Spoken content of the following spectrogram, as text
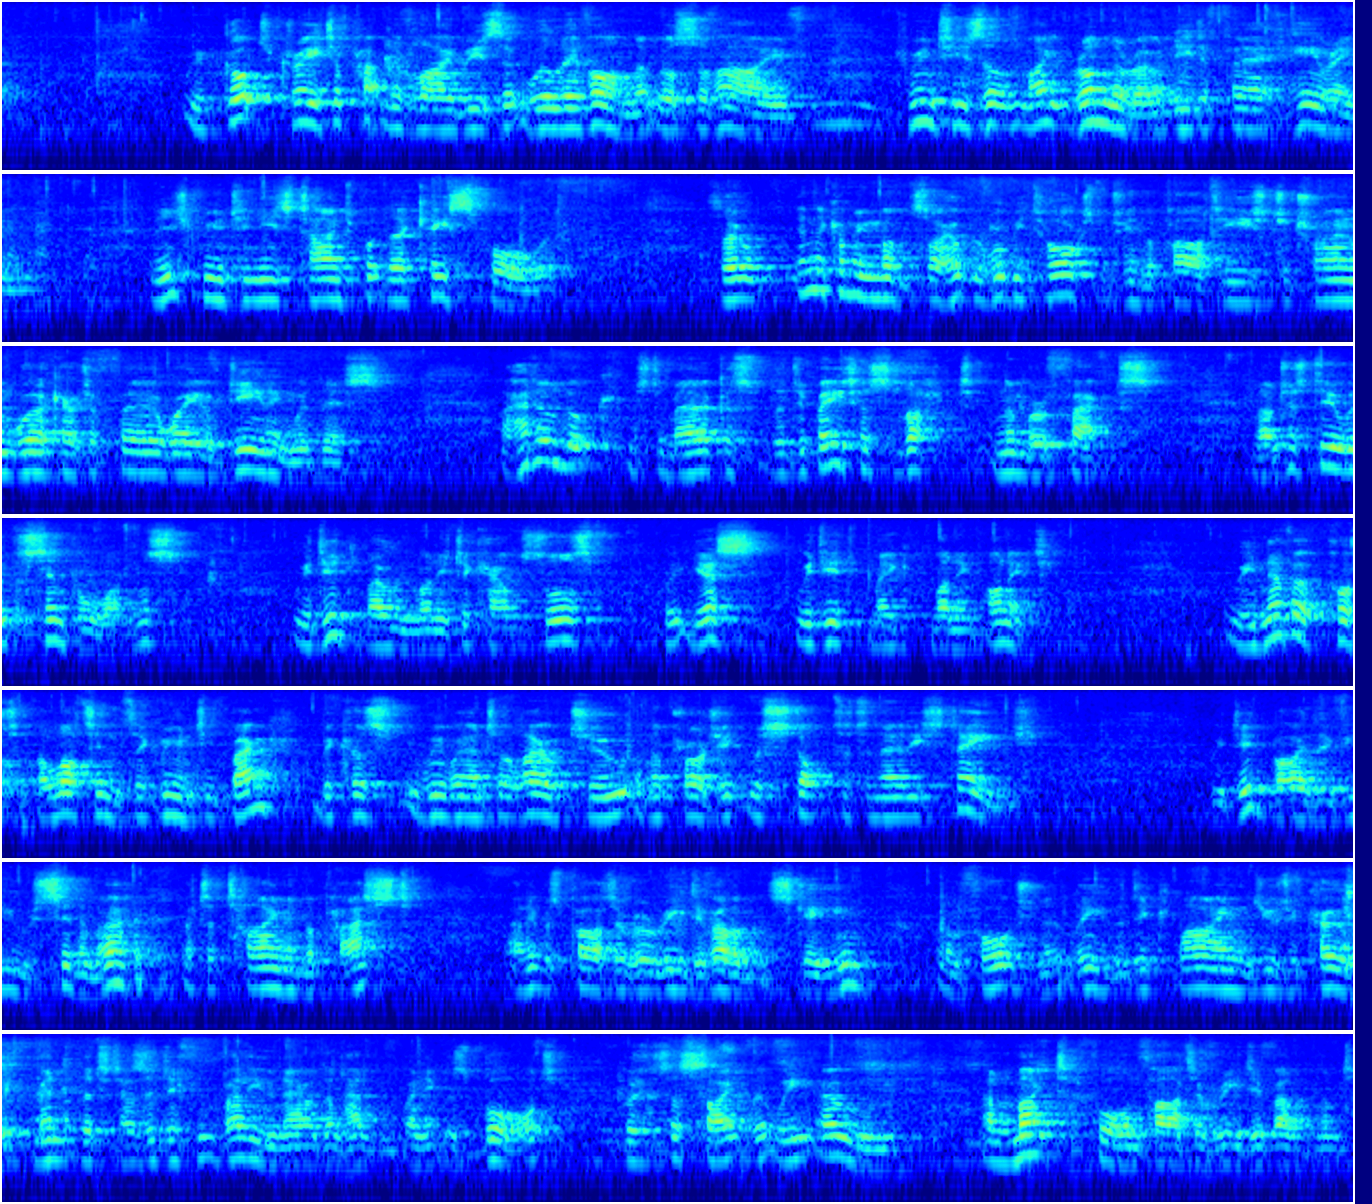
We've got to create a pattern of libraries that will live on, that will survive. Communities that might run their own need a fair hearing. And each community needs time to put their case forward. So in the coming months, I hope there will be talks between the parties to try and work out a fair way of dealing with this. I had a look, Mr Mayor, because the debate has lacked a number of facts. And I'll just deal with the simple ones. We did loan money to councils, but yes, we did make money on it. We never put a lot into the community bank because we weren't allowed to and the project was stopped at an early stage. We did buy the View Cinema at a time in the past and it was part of a redevelopment scheme. Unfortunately, the decline due to COVID meant that it has a different value now than had when it was bought but it's a site that we own and might form part of redevelopment.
